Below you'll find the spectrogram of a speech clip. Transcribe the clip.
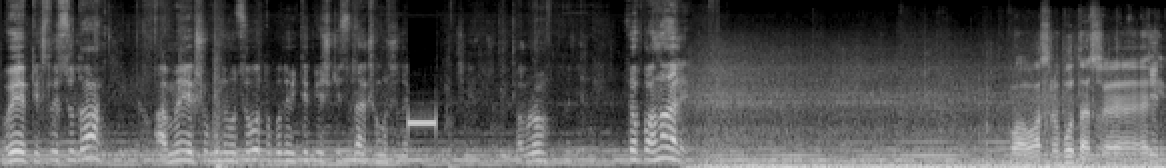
Ви пішли сюди, а ми, якщо будемо цього, то будемо йти пішки сюди, якщо машина. Добре? Все, погнали. у вас робота з е,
